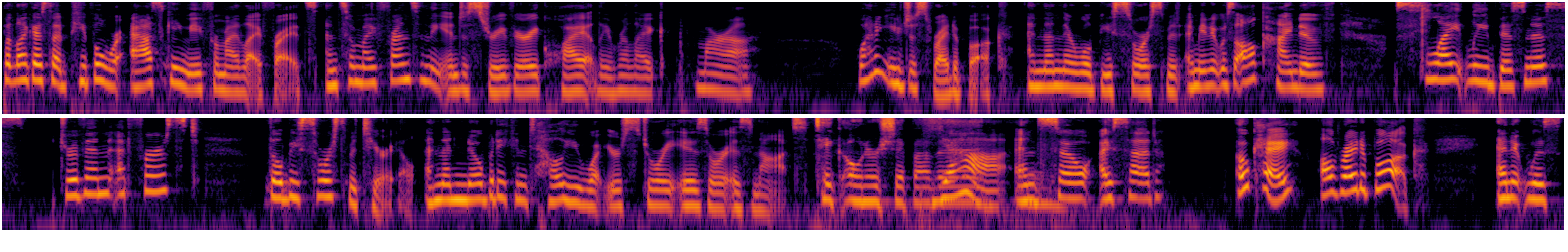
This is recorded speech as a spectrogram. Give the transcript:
But like I said, people were asking me for my life rights, and so my friends in the industry very quietly were like, "Marra, why don't you just write a book, and then there will be source." ma-" I mean, it was all kind of slightly business driven at first. There'll be source material, and then nobody can tell you what your story is or is not. take ownership of it. Yeah, and mm. so I said, "Okay, I'll write a book." And it was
